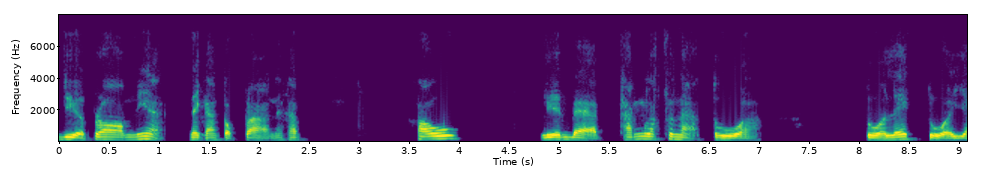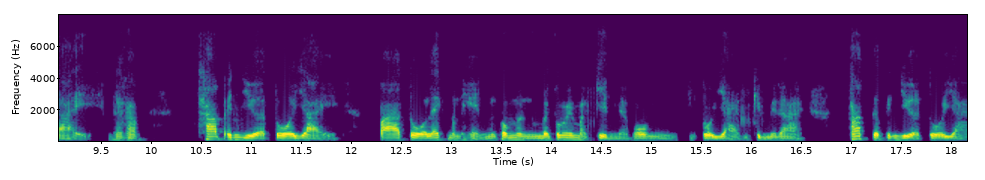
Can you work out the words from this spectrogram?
เหยื่อปลอมเนี่ย ในการตกปลานะครับเขาเรียนแบบทั้งลักษณะตัว ตัวเล็กตัวใหญ่นะครับ ถ้าเป็นเหยื่อตัวใหญ่ปลาตัวเล็กมันเห็นมันก็มันมันก็ไม่มากินเนี่ยเพราะมันตัวใหญ่มันกินไม่ได้ ถ้าเกิดเป็นเหยื่อตัวใหญ่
